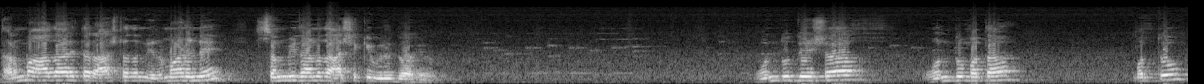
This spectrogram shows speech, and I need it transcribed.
ಧರ್ಮ ಆಧಾರಿತ ರಾಷ್ಟ್ರದ ನಿರ್ಮಾಣನೇ ಸಂವಿಧಾನದ ಆಶಯಕ್ಕೆ ವಿರುದ್ಧವಾಗಿರೋದು. ಒಂದು ದೇಶ, ಒಂದು ಮತ ಮತ್ತು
